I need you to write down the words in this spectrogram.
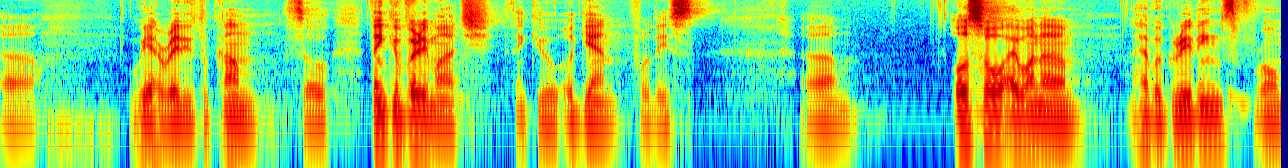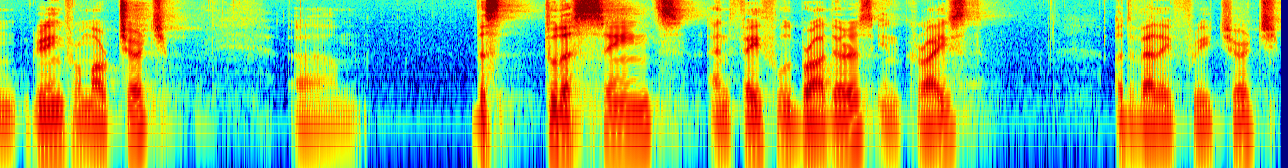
uh, we are ready to come. So thank you very much. Thank you again for this. Um, also, I want to have a greetings from greeting from our church. Um, this, to the saints and faithful brothers in Christ at Valley Free Church,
